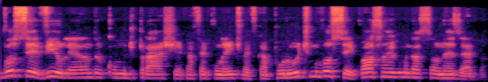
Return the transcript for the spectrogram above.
Você viu, Leandro, como de praxe é Café com Leite, vai ficar por último. Você, qual a sua recomendação na reserva?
